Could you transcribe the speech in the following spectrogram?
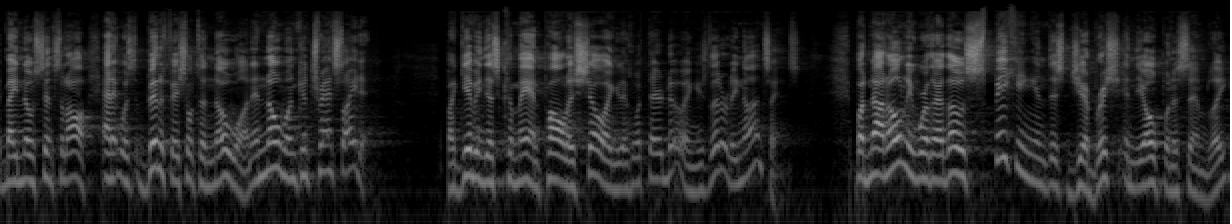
It made no sense at all, and it was beneficial to no one, and no one can translate it. By giving this command, Paul is showing that what they're doing is literally nonsense. But not only were there those speaking in this gibberish in the open assembly,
